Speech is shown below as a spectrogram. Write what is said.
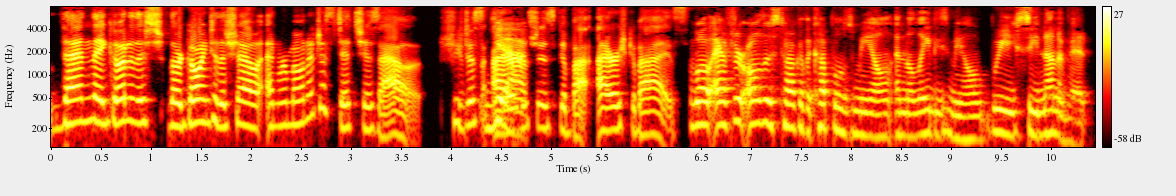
then they go to the sh- they're going to the show and Ramona just ditches out. She just Yeah. Irishes goodbye Irish goodbyes. Well, after all this talk of the couples meal and the ladies' meal, we see none of it.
